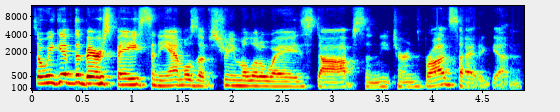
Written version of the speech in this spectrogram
So we give the bear space and he ambles upstream a little ways, stops, and he turns broadside again.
